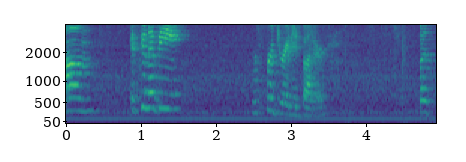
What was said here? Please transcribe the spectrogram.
Um, it's gonna be refrigerated butter. But it's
